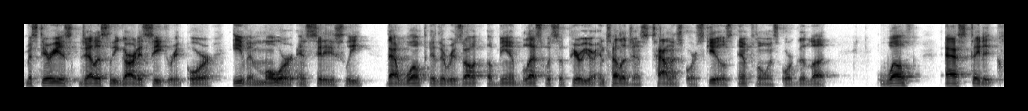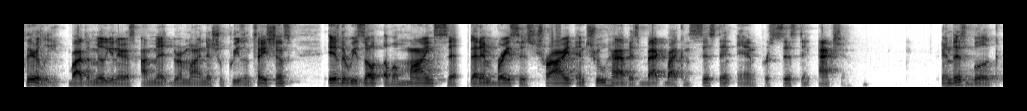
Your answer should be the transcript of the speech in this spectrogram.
mysterious, jealously guarded secret, or even more insidiously, that wealth is a result of being blessed with superior intelligence, talents, or skills, influence, or good luck. Wealth, as stated clearly by the millionaires I met during my initial presentations, is the result of a mindset that embraces tried and true habits backed by consistent and persistent action. In this book,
